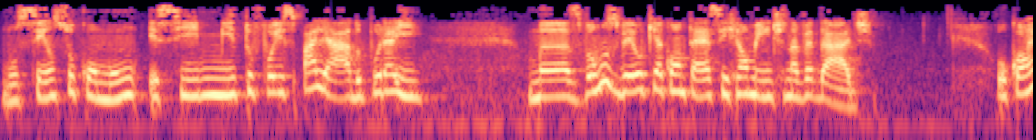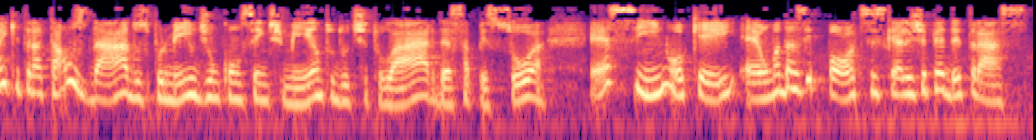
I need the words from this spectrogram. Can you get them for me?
No senso comum, esse mito foi espalhado por aí. Mas vamos ver o que acontece realmente na verdade. Ocorre que tratar os dados por meio de um consentimento do titular dessa pessoa é sim, ok, é uma das hipóteses que a LGPD traz.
